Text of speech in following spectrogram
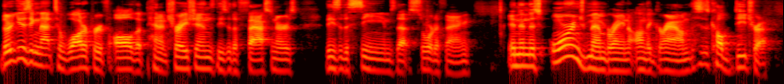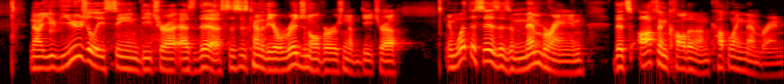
They're using that to waterproof all the penetrations. These are the fasteners. These are the seams, that sort of thing. And then this orange membrane on the ground, this is called Ditra. Now you've usually seen Ditra as this. This is kind of the original version of Ditra. And what this is is a membrane that's often called an uncoupling membrane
